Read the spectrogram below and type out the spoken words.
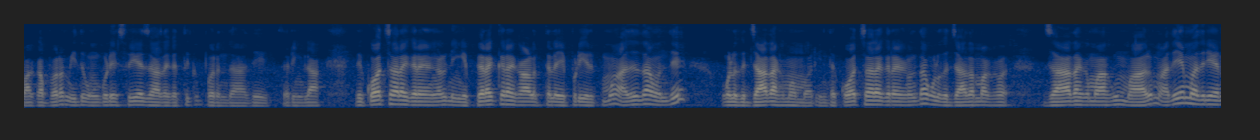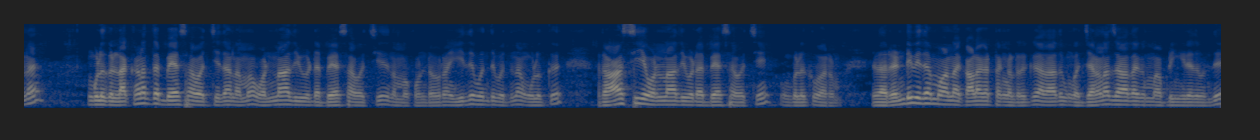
பார்க்க போகிறோம் இது உங்களுடைய சுய ஜாதகத்துக்கு பொருந்தாது. சரிங்களா? இது கோச்சார கிரகங்கள் நீங்கள் பிறக்கிற காலத்தில் எப்படி இருக்குமோ அதுதான் வந்து உங்களுக்கு ஜாதகமாக மாறும். இந்த கோச்சார கிரகங்கள் தான் உங்களுக்கு ஜாதகமாக ஜாதகமாகவும் மாறும். அதே மாதிரியான உங்களுக்கு லக்கணத்தை பேஸாக வச்சு தான் நம்ம ஒன்னாதியோட பேஸாக வச்சு நம்ம கொண்டு வரோம் இது வந்து பார்த்திங்கன்னா உங்களுக்கு ராசியை ஒன்னாதியோட பேஸை வச்சு உங்களுக்கு வரும். இதில் ரெண்டு விதமான காலகட்டங்கள் இருக்குது அதாவது உங்கள் ஜனன ஜாதகம் அப்படிங்கிறது வந்து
